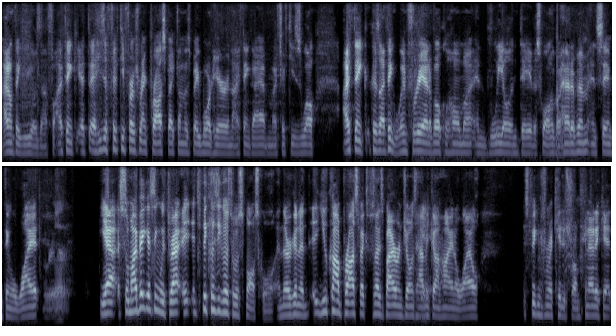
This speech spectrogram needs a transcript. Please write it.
I don't think he goes that far. I think it, he's a 51st ranked prospect on this big board here, and I think I have my 50s as well. I think because I think Winfrey out of Oklahoma and Leal and Davis will all go ahead of him, and same thing with Wyatt. Really? Yeah. So my biggest thing with draft, it's because he goes to a small school, and they're gonna UConn prospects besides Byron Jones haven't yeah. gone high in a while. Speaking from a kid who's from Connecticut,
